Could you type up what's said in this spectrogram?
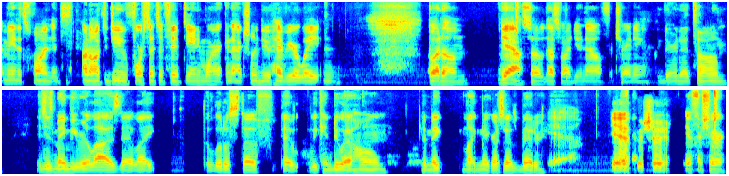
I mean it's fun. It's I don't have to do four sets of 50 anymore. I can actually do heavier weight and. But um, yeah. So that's what I do now for training. During that time, it just made me realize that like the little stuff that we can do at home to make like make ourselves better. Yeah. Yeah, for sure. Yeah, for sure.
